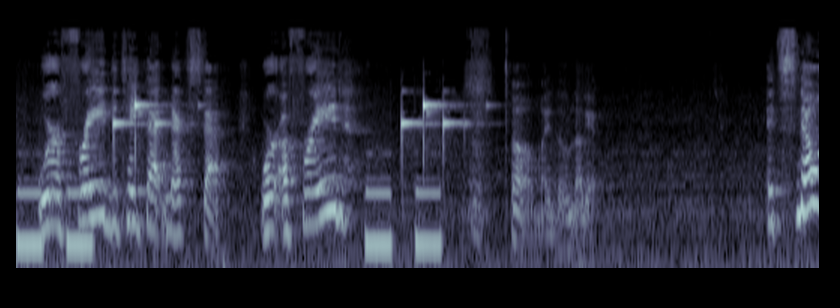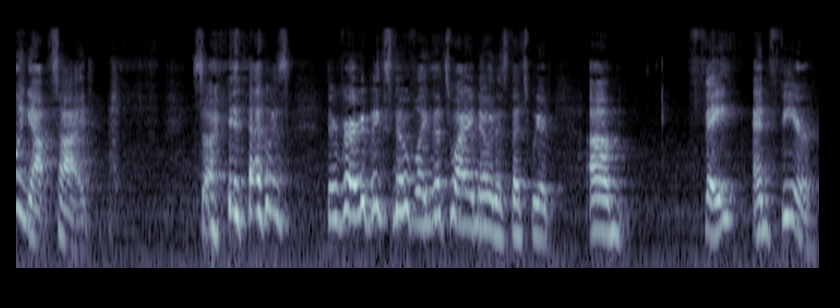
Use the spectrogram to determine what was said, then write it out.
We're afraid to take that next step. We're afraid. Oh, my little nugget. It's snowing outside. Sorry, that was. They're very big snowflakes. That's why I noticed. That's weird. Um, faith and fear.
